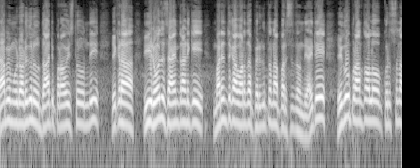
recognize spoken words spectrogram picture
యాభై మూడు అడుగులు దాటి ప్రవహిస్తూ ఉంది. ఇక్కడ ఈ రోజు సాయంత్రానికి మరింతగా వరద పెరుగుతున్న పరిస్థితి ఉంది. అయితే ఎగువ ప్రాంతంలో కురుస్తున్న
